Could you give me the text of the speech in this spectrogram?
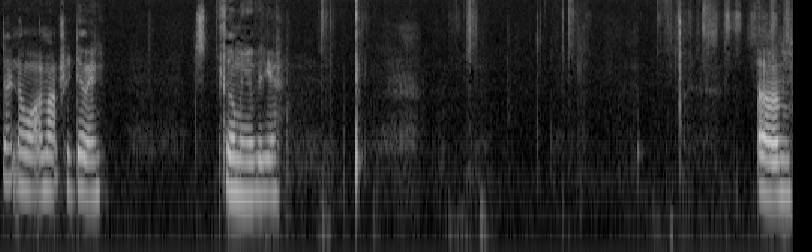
Don't know what I'm actually doing. Just filming a video. Um,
